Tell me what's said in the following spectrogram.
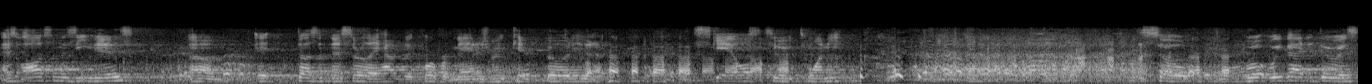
as awesome as EVE is, um, it doesn't necessarily have the corporate management capability that scales to 20. So what we've had to do is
